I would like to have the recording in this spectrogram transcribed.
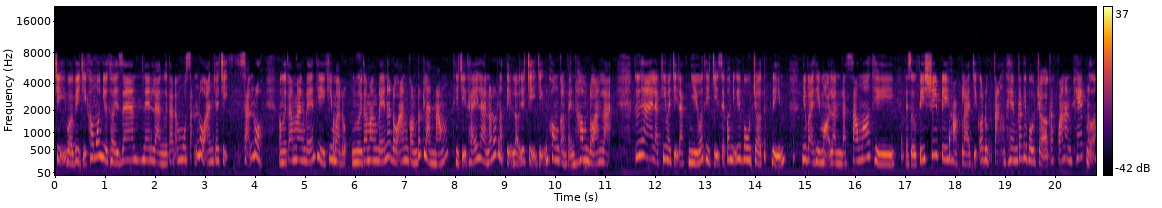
chị bởi vì chị không có nhiều thời gian nên là người ta đã mua sẵn đồ ăn cho chị sẵn rồi. Và người ta mang đến thì khi mà đồ, người ta mang đến là đồ ăn còn rất là nóng thì chị thấy là nó rất là tiện lợi cho chị chị cũng không cần phải hâm đồ ăn lại. Thứ hai là khi mà chị đặt nhiều thì chị sẽ có những cái voucher tích điểm. Như vậy thì mọi lần đặt xong á thì giả sử phí ship đi hoặc là chị có được tặng thêm các cái voucher ở các quán ăn khác nữa.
